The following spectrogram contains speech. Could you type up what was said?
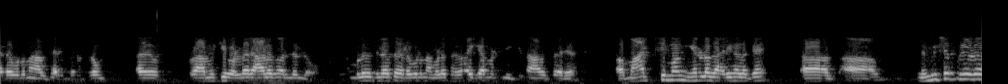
ഇടപെടുന്ന ആൾക്കാർ ഇപ്പം പ്രാമുഖ്യമുള്ള ഒരാളൊന്നും അല്ലല്ലോ. നമ്മൾ ഇതിനകത്ത് ഇടപെടുന്ന നമ്മളെ സഹായിക്കാൻ വേണ്ടി നിൽക്കുന്ന ആൾക്കാർ മാക്സിമം ഇങ്ങനെയുള്ള കാര്യങ്ങളൊക്കെ നിമിഷപ്രിയുടെ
